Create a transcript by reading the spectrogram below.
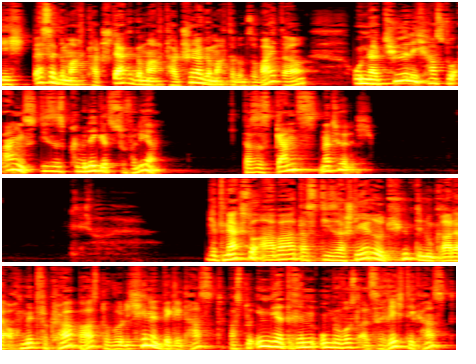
dich besser gemacht hat, stärker gemacht hat, schöner gemacht hat und so weiter. Und natürlich hast du Angst, dieses Privileg jetzt zu verlieren. Das ist ganz natürlich. Jetzt merkst du aber, dass dieser Stereotyp, den du gerade auch mit verkörperst, wo du dich hinentwickelt hast, was du in dir drin unbewusst als richtig hast,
